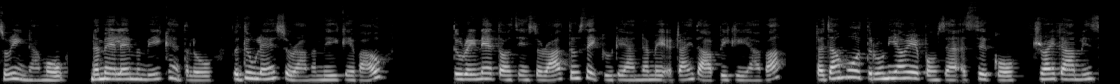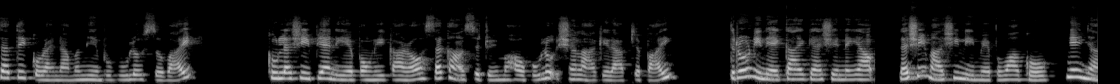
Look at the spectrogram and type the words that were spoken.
စိုးရင်တာမို့နမေလည်းမမေးခံသလိုဘသူလဲဆိုတာမမေးခဲ့ပါဘူး။သူရိန်နဲ့တော်စင်ဆိုတာသူ့စိတ်ကူးတရားနမေအတိုင်းသာပေးခဲ့ရပါ။ဒါကြောင့်မို့သူတို့နှစ်ယောက်ရဲ့ပုံစံအစ်စ်ကိုဒရိုက်တာမင်းဆက်သစ်ကိုရိုင်းတာမမြင်ဘူးဘူးလို့ဆိုပါတယ်ခုလက်ရှိပြက်နေတဲ့ပုံလေးကတော့ဇက်ကောင်အစ်စ်တွေမဟုတ်ဘူးလို့ရှင်းလာခဲ့တာဖြစ်ပါတယ်။သူတို့အနေနဲ့ကာယကံရှင်နှစ်ယောက် လက်ရှိမှာရှိနေမဲ့ဘဝကိုငှဲ့ညာ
